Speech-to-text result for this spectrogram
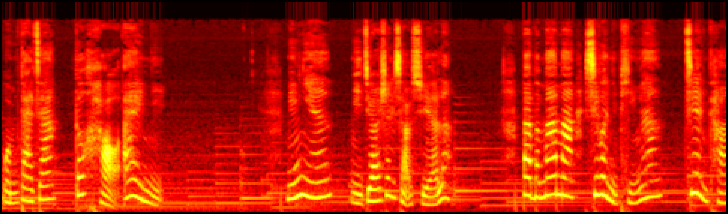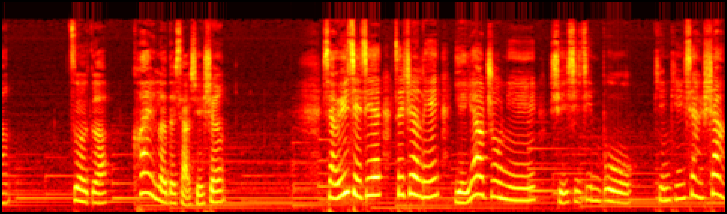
我们大家都好爱你。明年你就要上小学了，爸爸妈妈希望你平安健康，做个快乐的小学生。小鱼姐姐在这里也要祝你学习进步，天天向上，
